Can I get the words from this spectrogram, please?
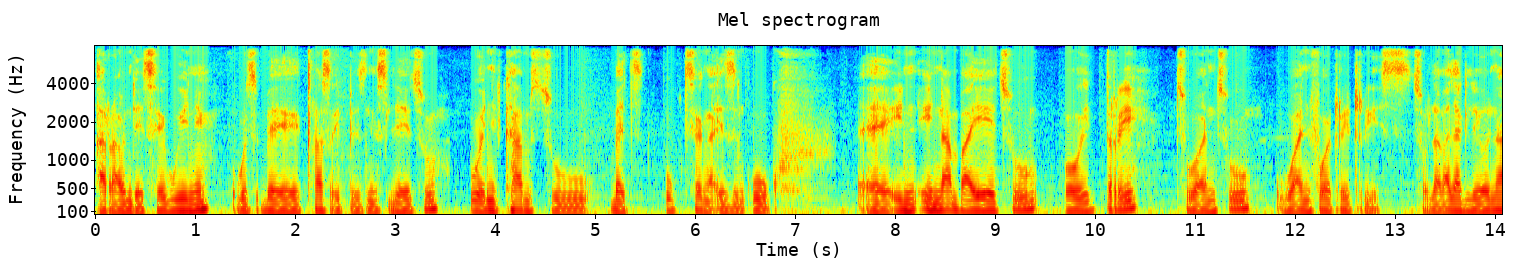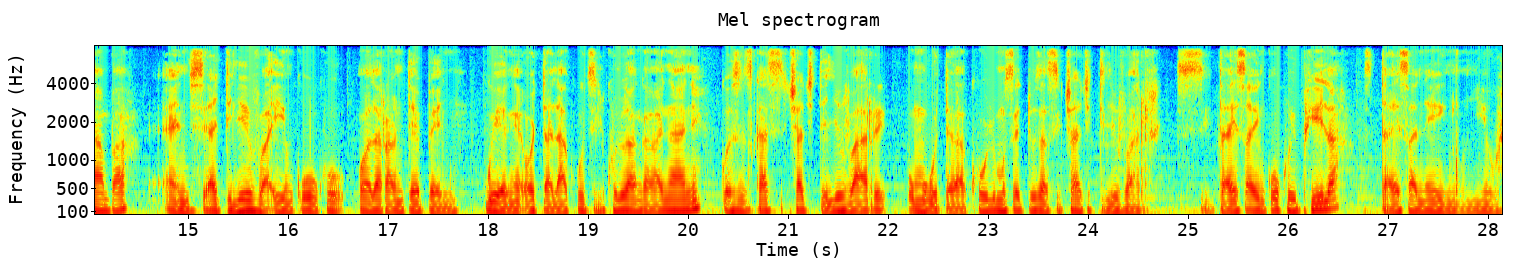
around ethekwini ukuthi bexhase ibhizinisi lethu. When it comes to bet ukuthenga izinkukhu. Eh inamba yethu 03 212 1433 tholakala kuleyo number and siya deliver izinkukhu all around Durban. Kuye ngeorder lakho ukuthi likhulu kangakanani. Kwesinye isikhathi si-charge delivery. Uma kude kakhulu uma useduza si-charge delivery. Sidayisa inkukhu iphila sidayisa ney'nqunyiwe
